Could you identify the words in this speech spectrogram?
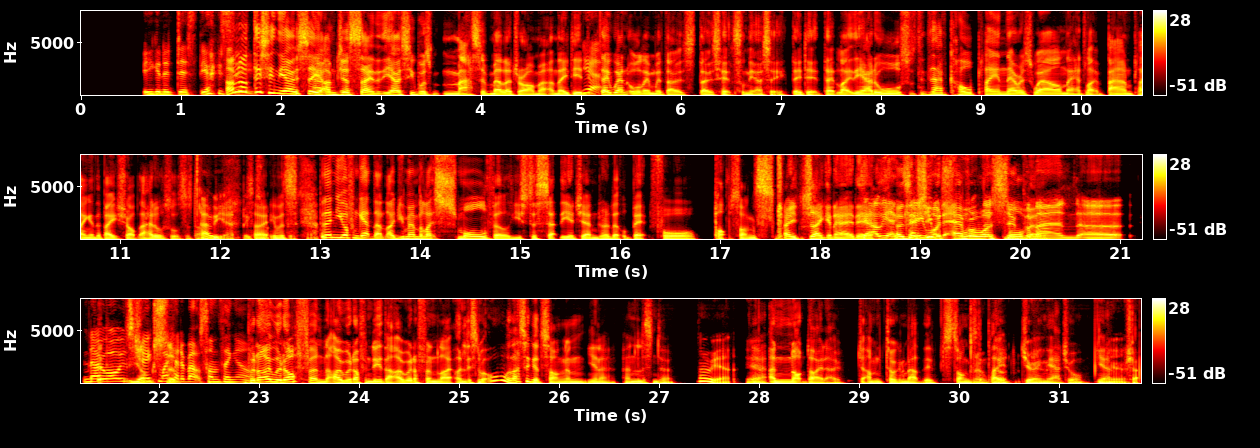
Are you going to diss the OC? I'm not dissing the OC. Oh, I'm okay. just saying that the OC was massive melodrama, and they did. Yeah. They went all in with those those hits on the OC. They did. They like they had all sorts. Did they have Coldplay in there as well? And they had like a band playing in the bait shop. They had all sorts of stuff. Oh yeah. big So time, it was, but then you often get that. Like, you remember, like Smallville used to set the agenda a little bit for pop songs. Kate shaking her head here, Yeah, oh yeah. as if Kate she would watched ever watch Superman. Uh, No, I was shaking my youngster. head about something else. But I would often, I would often do that. I would often like, oh, listen, oh, that's a good song, and you know, and listen to it. oh yeah. Yeah, and not Dido. I'm talking about the songs that Oh, played God. during the actual, you know, Yeah. show,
